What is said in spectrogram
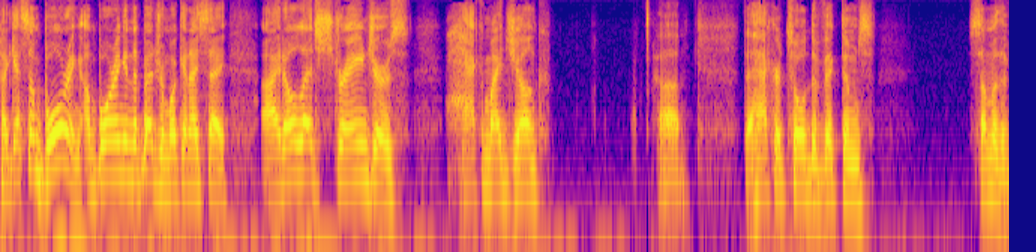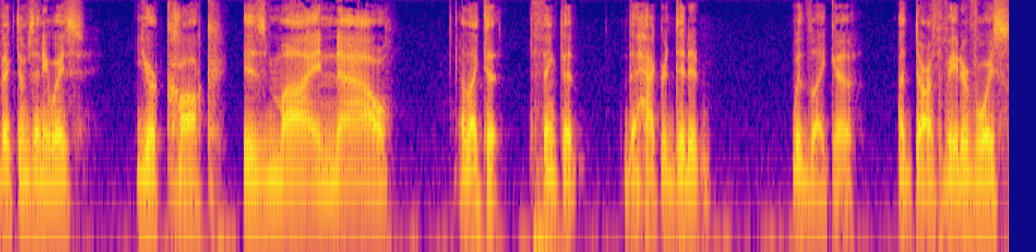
I guess I'm boring. I'm boring in the bedroom. What can I say? I don't let strangers hack my junk. Uh, the hacker told the victims, some of the victims, anyways, your cock is mine now. I like to think that the hacker did it with like a, a Darth Vader voice.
